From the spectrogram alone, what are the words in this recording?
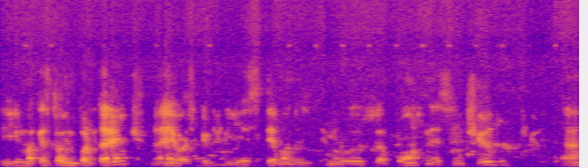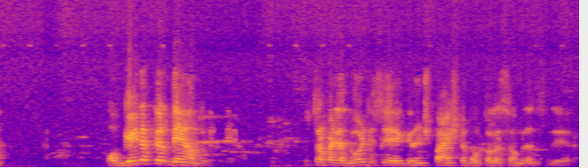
E uma questão importante, né, eu acho que esse tema nos, nos aponta nesse sentido, né, alguém está perdendo. Os trabalhadores e grande parte da população brasileira.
